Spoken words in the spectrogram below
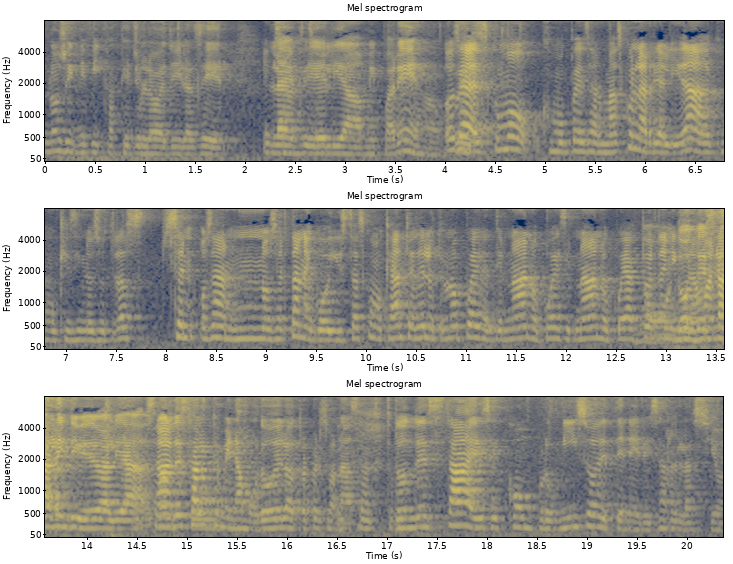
no significa que yo le vaya a ir a hacer la infidelidad a mi pareja. O sea, pues. es como, como pensar más con la realidad, como que si nosotras, se- o sea, no ser tan egoístas como que antes el otro no puede sentir nada, no puede decir nada, no puede actuar No, de ninguna ¿Dónde manera. está la individualidad? ¿Dónde está lo que me enamoró de la otra persona? Exacto. ¿Dónde está ese compromiso de tener esa relación?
